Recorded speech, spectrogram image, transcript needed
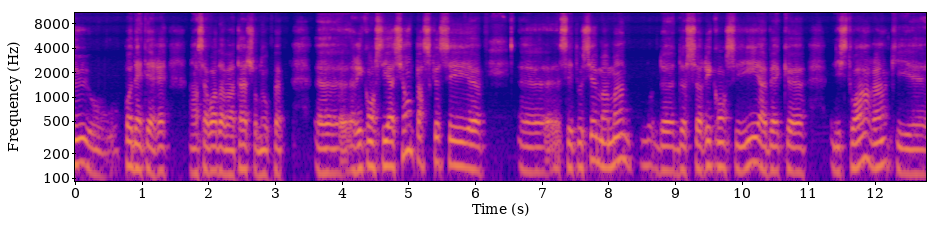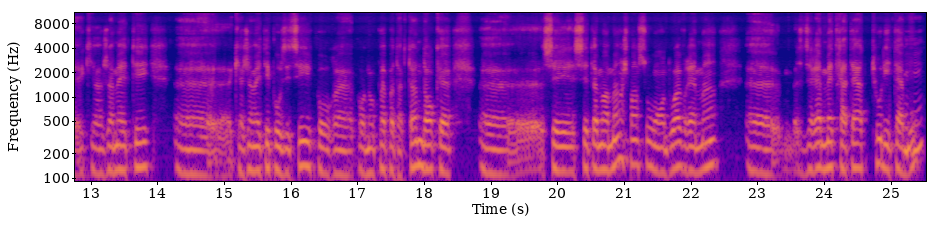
ou pas d'intérêt à en savoir davantage sur nos peuples. Euh, réconciliation parce que c'est euh, euh, c'est aussi un moment de, de se réconcilier avec l'histoire hein, qui qui a jamais été qui a jamais été positive pour pour nos peuples autochtones. Donc c'est un moment, je pense, où on doit vraiment euh, je dirais, mettre à terre tous les tabous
